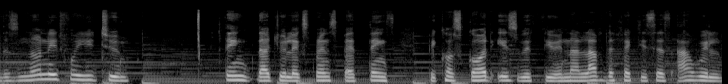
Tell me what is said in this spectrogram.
There's no need for you to think that you'll experience bad things because God is with you. And I love the fact He says, I will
